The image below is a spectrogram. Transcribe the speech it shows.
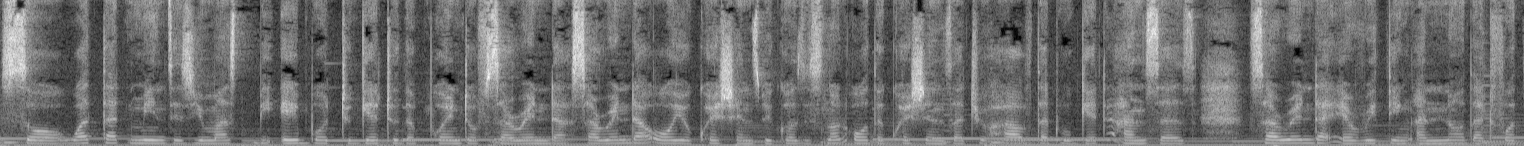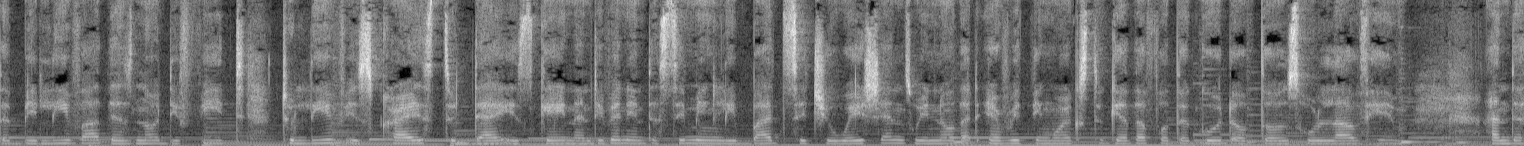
So, what that means is you must be able to get to the point of surrender. Surrender all your questions because it's not all the questions that you have that will get answers. Surrender everything and know that for the believer, there's no defeat. To live is Christ, to die is gain. And even in the seemingly bad situations, we know that everything works together for the good of those who love Him. And the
